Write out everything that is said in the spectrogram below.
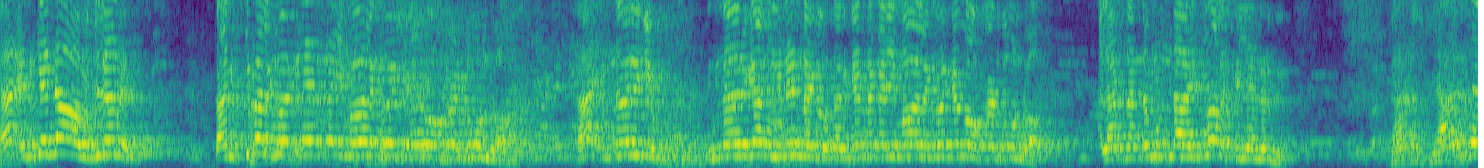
ഏഹ് എനിക്ക് എന്റെ ആവശ്യമില്ലാന്ന് തനിക്ക് വിലങ്ങ് വെക്കണേ കൈമ വിലങ്ങ് വെക്കാൻ ഡോക്ടറായിട്ട് കൊണ്ടുപോവാം ഏഹ് ഇന്നവരിക്കും ഇന്നവരിക്കും അങ്ങനെ ഉണ്ടായിട്ടുള്ളൂ. തനിക്ക് എന്റെ കൈമ വെക്കാൻ ഡോക്ടറെ അടുത്ത് കൊണ്ടുപോവാ അല്ലാണ്ട് തന്റെ മുണ്ടായിരുന്നു നടക്കില്ല എന്റെ അടുത്ത്. ഡോക്ടർ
